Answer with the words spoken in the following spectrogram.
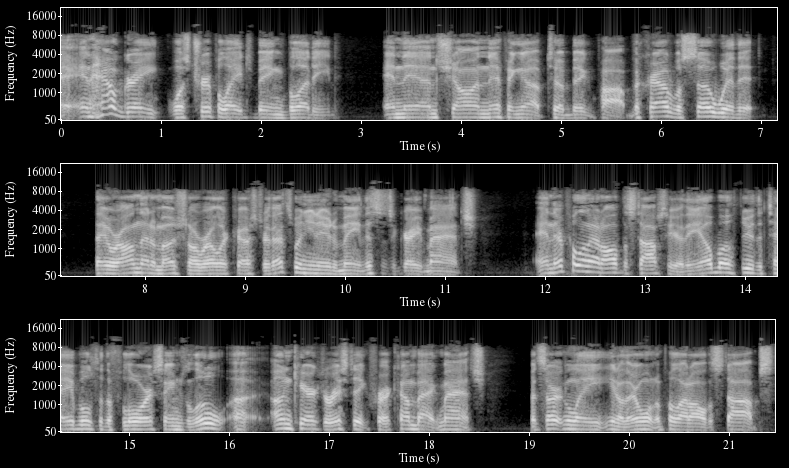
and how great was Triple H being bloodied, and then Shawn nipping up to a big pop. The crowd was so with it. They were on that emotional roller coaster. That's when you knew to me this is a great match and they're pulling out all the stops here. The elbow through the table to the floor seems a little uh, uncharacteristic for a comeback match, but certainly, you know, they're wanting to pull out all the stops.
